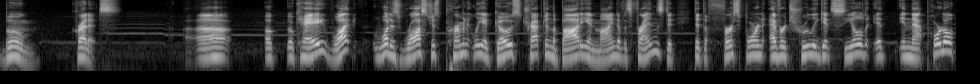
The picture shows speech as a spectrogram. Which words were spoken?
boom, credits. Uh, okay, what? what is Ross just permanently a ghost trapped in the body and mind of his friends? Did did the firstborn ever truly get sealed it, in that portal?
